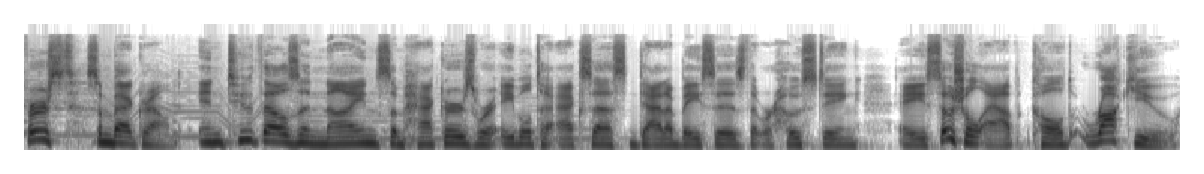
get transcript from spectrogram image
First, some background. In 2009, some hackers were able to access databases that were hosting a social app called RockYou,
